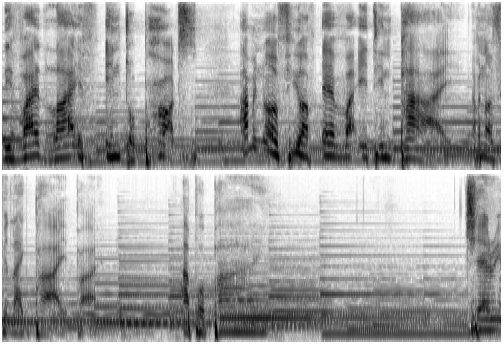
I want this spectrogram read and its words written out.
divide life into parts. How many of you have ever eaten pie? How many of you like pie? Pie. Apple pie. Cherry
